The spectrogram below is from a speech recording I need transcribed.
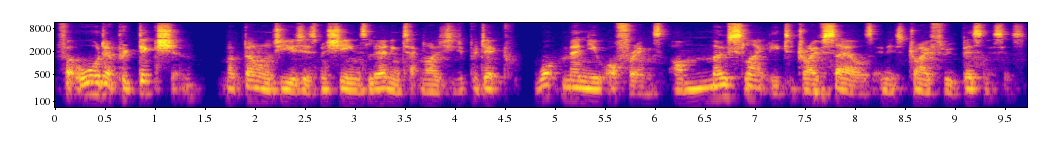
For order prediction, McDonald's uses machines learning technology to predict what menu offerings are most likely to drive sales in its drive through businesses.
